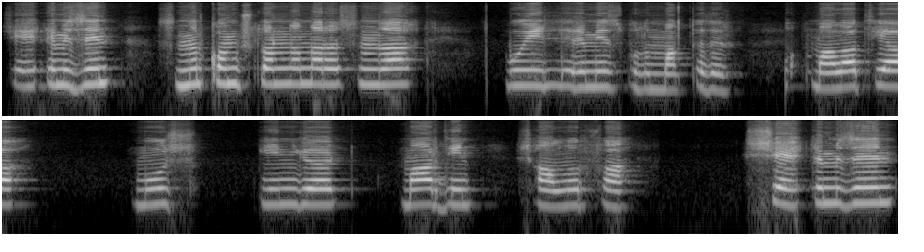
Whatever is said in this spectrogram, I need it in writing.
Şehrimizin sınır komşularının arasında bu illerimiz bulunmaktadır. Malatya, Muş, Bingöl, Mardin, Şanlıurfa. Şehrimizin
